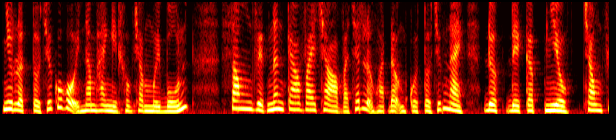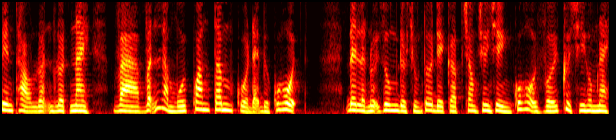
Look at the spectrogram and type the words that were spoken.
như luật tổ chức Quốc hội năm 2014. Song việc nâng cao vai trò và chất lượng hoạt động của tổ chức này được đề cập nhiều trong phiên thảo luận luật này và vẫn là mối quan tâm của đại biểu Quốc hội. Đây là nội dung được chúng tôi đề cập trong chương trình Quốc hội với cử tri hôm nay.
